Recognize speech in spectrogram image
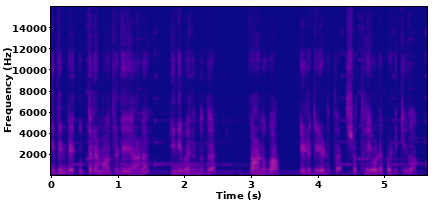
ഇതിന്റെ ഉത്തരമാതൃകയാണ് ഇനി വരുന്നത്. കാണുക. എഴുതിയെടുത്ത് ശ്രദ്ധയോടെ പഠിക്കുക.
